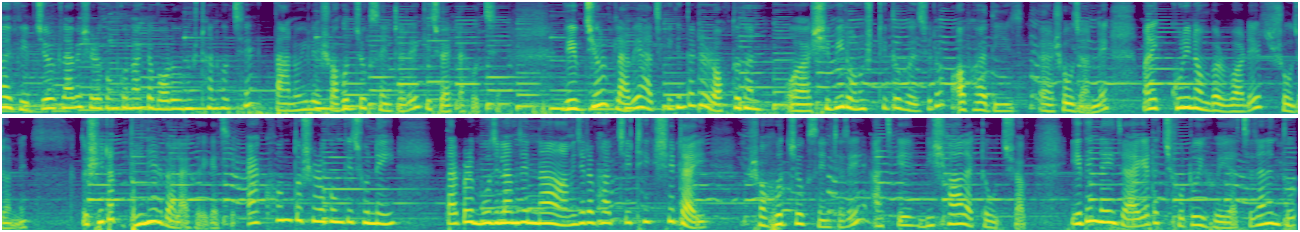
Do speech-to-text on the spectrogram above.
হয় ভিপজিওর ক্লাবে সেরকম কোনো একটা বড় অনুষ্ঠান হচ্ছে তা নইলে সহযোগ সেন্টারে কিছু একটা হচ্ছে। ভিপজিওর ক্লাবে আজকে কিন্তু একটা রক্তদান শিবির অনুষ্ঠিত হয়েছিল অভয়াদির আহ, সৌজন্যে মানে কুড়ি নম্বর ওয়ার্ডের সৌজন্যে। তো সেটা দিনের বেলায় হয়ে গেছে। এখন তো সেরকম কিছু নেই। তারপরে বুঝলাম যে না, আমি যেটা ভাবছি ঠিক সেটাই। সহযোগ সেন্টারে আজকে বিশাল একটা উৎসব। এদের না এই জায়গাটা ছোটই হয়ে যাচ্ছে, জানেন তো?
